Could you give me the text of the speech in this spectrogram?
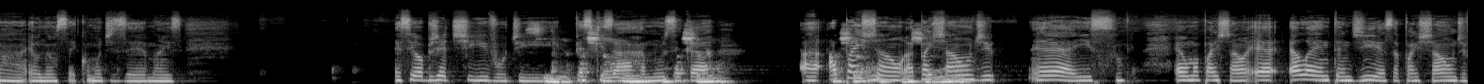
ah, eu não sei como dizer, mas esse objetivo de Sim, pesquisar a, paixão, a música, a paixão, a, a paixão, paixão, a paixão de é isso é uma paixão. É, ela entendia essa paixão de,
